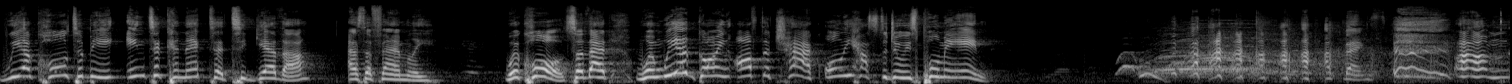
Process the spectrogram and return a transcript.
We are called to be interconnected together as a family. We're called so that when we are going off the track, all he has to do is pull me in. Thanks. Um,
